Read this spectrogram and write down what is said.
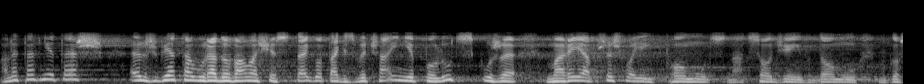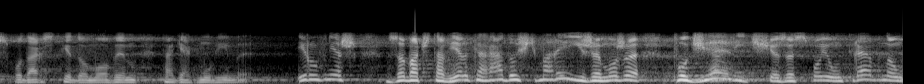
Ale pewnie też Elżbieta uradowała się z tego tak zwyczajnie po ludzku, że Maryja przyszła jej pomóc na co dzień w domu, w gospodarstwie domowym, tak jak mówimy. I również zobacz ta wielka radość Maryi, że może podzielić się ze swoją krewną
